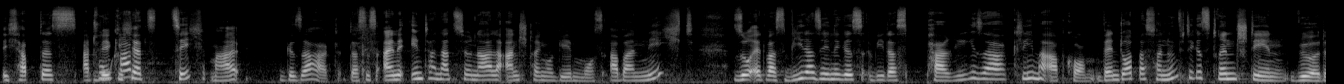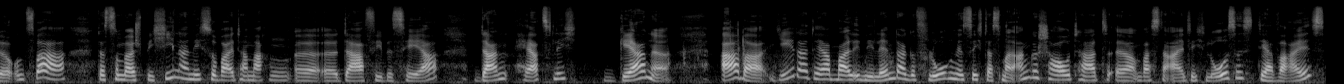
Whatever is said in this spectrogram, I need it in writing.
ich hab das Atomkraft? wirklich jetzt zigmal gesagt, dass es eine internationale Anstrengung geben muss, aber nicht so etwas Widersinniges wie das Pariser Klimaabkommen. Wenn dort was Vernünftiges drinstehen würde, und zwar, dass zum Beispiel China nicht so weitermachen äh, äh, darf wie bisher, dann herzlich gerne. Aber jeder, der mal in die Länder geflogen ist, sich das mal angeschaut hat, äh, was da eigentlich los ist, der weiß,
